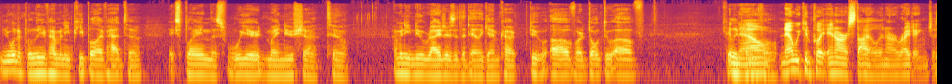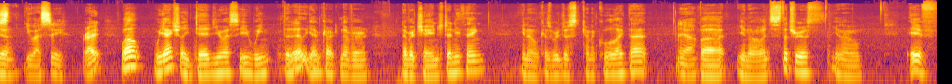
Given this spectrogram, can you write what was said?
you wouldn't believe how many people I've had to explain this weird minutia to. How many new writers at the Daily Gamecock do of or don't do of. Really and now, painful. now we can put in our style in our writing, just USC, right? Well, we actually did USC. We the Daily Gamecock never, never changed anything, you know, because we're just kind of cool like that. Yeah. But you know, it's the truth. You know, if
